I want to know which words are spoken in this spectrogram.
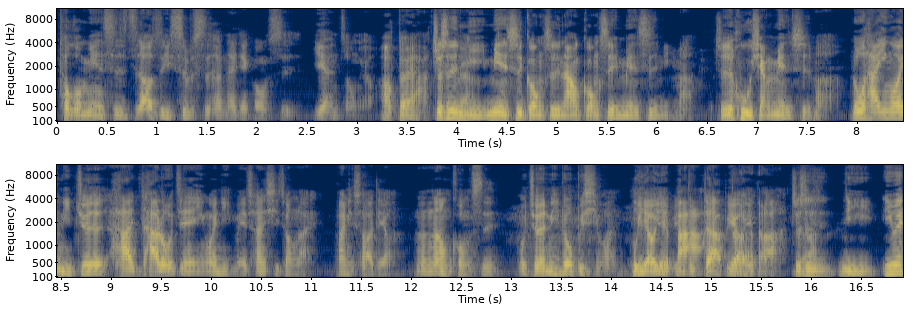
透过面试知道自己适不适合那间公司也很重要。哦，对啊，就是你面试公司，然后公司也面试你嘛，就是互相面试嘛。如果他因为你觉得他他如果今天因为你没穿西装来把你刷掉，那那种公司，我觉得你如果不喜欢，不要也罢。对啊，不要也罢。就是你，因为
